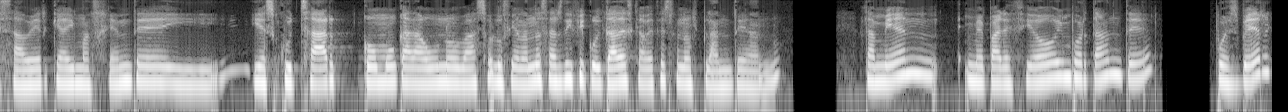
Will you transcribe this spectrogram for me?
saber que hay más gente y, y, escuchar cómo cada uno va solucionando esas dificultades que a veces se nos plantean. ¿no? También me pareció importante pues ver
